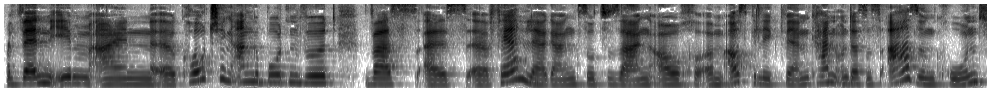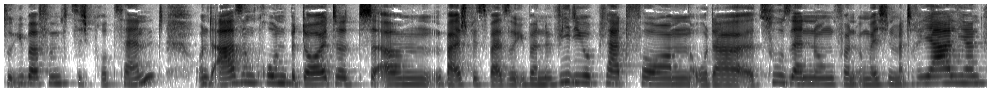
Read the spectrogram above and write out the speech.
wenn eben ein äh, Coaching angeboten wird, was als äh, Fernlehrgang sozusagen auch ähm, ausgelegt werden kann und das ist asynchron zu über 50 Prozent. Und asynchron bedeutet ähm, beispielsweise über eine Videoplattform oder äh, Zusendung von irgendwelchen Materialien,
